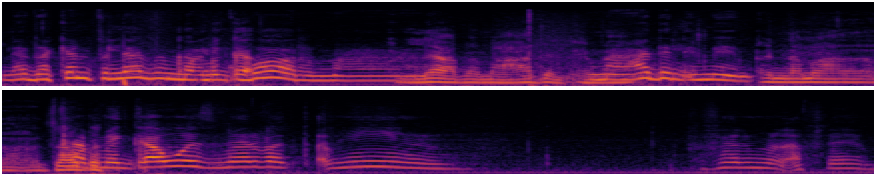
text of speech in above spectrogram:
لا ده كان في اللعب مع كان متج- الكبار مع اللعبه مع عادل مع امام عادل إمام. إنما كان زوجة متجوز ميرفت أمين في فيلم من الأفلام.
